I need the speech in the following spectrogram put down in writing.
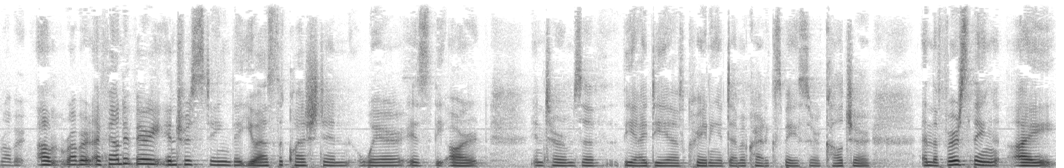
Robert. Um, Robert, I found it very interesting that you asked the question, where is the art in terms of the idea of creating a democratic space or culture? And the first thing I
